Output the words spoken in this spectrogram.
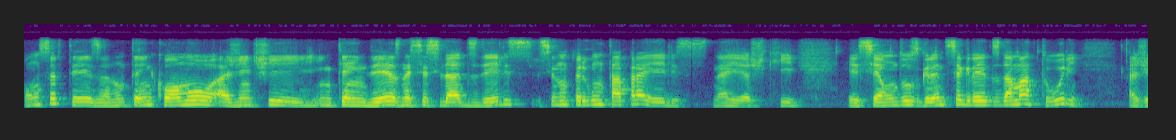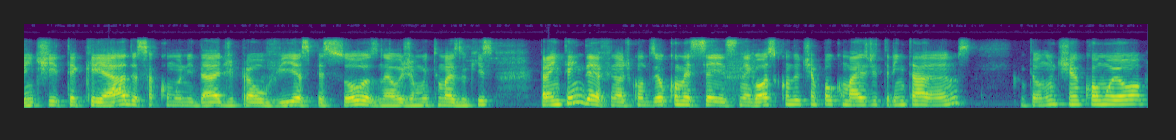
Com certeza, não tem como a gente entender as necessidades deles se não perguntar para eles, né? E acho que esse é um dos grandes segredos da Mature, a gente ter criado essa comunidade para ouvir as pessoas, né? Hoje é muito mais do que isso, para entender, afinal de contas, eu comecei esse negócio quando eu tinha pouco mais de 30 anos, então não tinha como eu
